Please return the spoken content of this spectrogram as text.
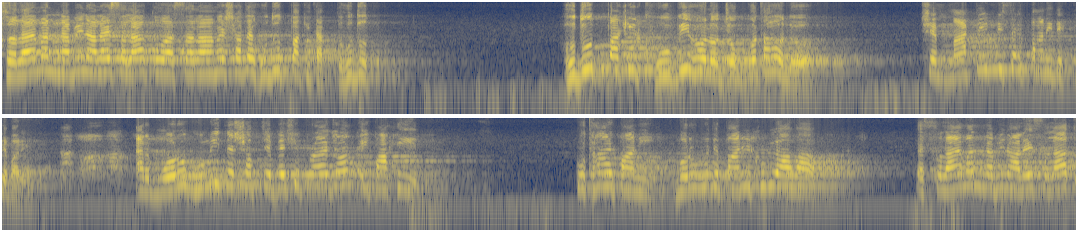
সোলাইমান নবীন আলাই সালামের সাথে হুদুদ পাখি থাকতো, হুদুদ। হুদুদ পাখির খুবই হলো, যোগ্যতা হলো, সে মাটির নিচের পানি দেখতে পারে। আর মরুভূমিতে সবচেয়ে বেশি প্রয়োজন এই পাখির। কোথায় পানি? মরুভূমিতে পানির খুবই অভাব। সোলাইমান নবীন আলাই সালাত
